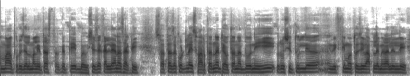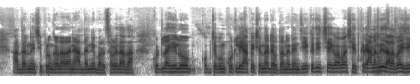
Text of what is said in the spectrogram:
महापुरुष जन्माला येत असतात की ते भविष्याच्या कल्याणासाठी स्वतःचा कुठलाही स्वार्थ न ठेवताना दोन्हीही ऋषितुल्य व्यक्तिमत्व जे आपल्याला मिळालेले आदरणीय चिपळूणकर दादा आणि आदरणीय भरसावळे दादा कुठलाही लोभ कुठच्याकडून कुठलीही अपेक्षा न ठेवताना त्यांची एकच इच्छा आहे की बाबा शेतकरी आनंदी झाला पाहिजे.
